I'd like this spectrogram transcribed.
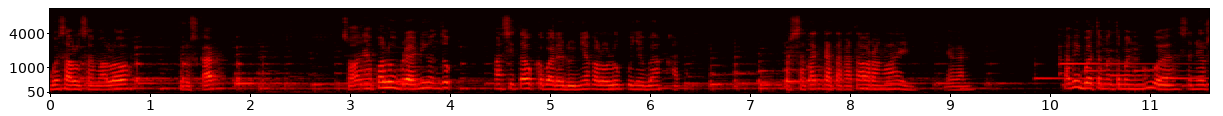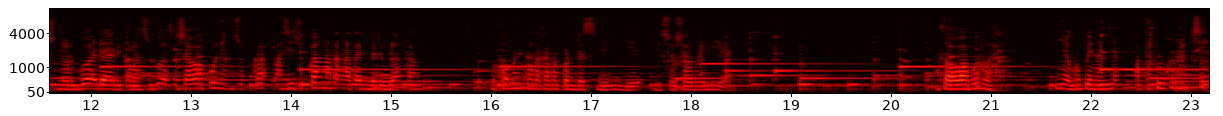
gue selalu sama lo teruskan. Soalnya apa lu berani untuk ngasih tahu kepada dunia kalau lu punya bakat? Persatan kata-kata orang lain ya kan tapi buat teman-teman gue senior senior gue ada di kelas gue atau siapa pun yang suka masih suka ngata-ngatain dari belakang komen kata-kata pedas di IG di sosial media. Atau apa pun lah. Ini ya gue pengen nanya otak lu kenapa sih?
